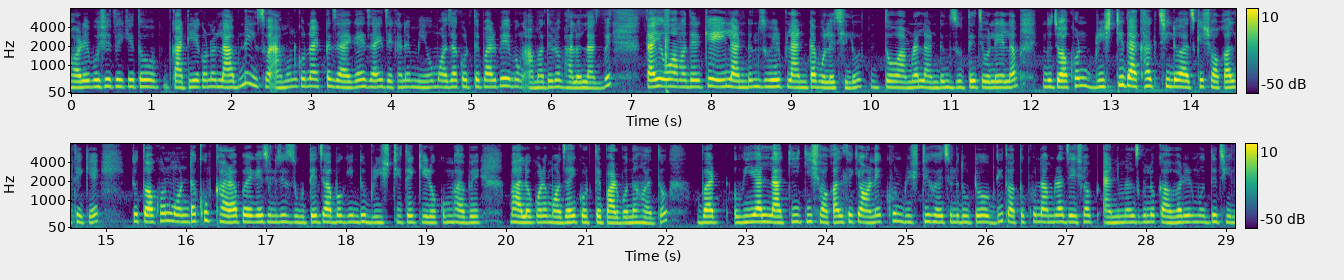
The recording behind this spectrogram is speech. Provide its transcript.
ঘরে বসে থেকে তো কাটিয়ে কোনো লাভ নেই। সো এমন কোনো একটা জায়গায় যাই যেখানে মেয়েও মজা করতে পারবে এবং আমাদেরও ভালো লাগবে। তাই ও আমাদেরকে এই লন্ডন জুয়ের প্ল্যানটা বলেছিল। তো আমরা লন্ডন জুতে চলে এলাম। কিন্তু যখন বৃষ্টি দেখাচ্ছিল আজকে সকাল থেকে তো তখন মনটা খুব খারাপ হয়ে গেছিল যে জুতে যাব কিন্তু বৃষ্টিতে কীরকমভাবে ভালো করে মজাই করতে পারব না হয়তো। বাট উই আর লাকি কি সকাল থেকে অনেকক্ষণ বৃষ্টি হয়েছিল দুটো অবধি, ততক্ষণ আমরা যেসব অ্যানিমালসগুলো কাভারের মধ্যে ছিল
